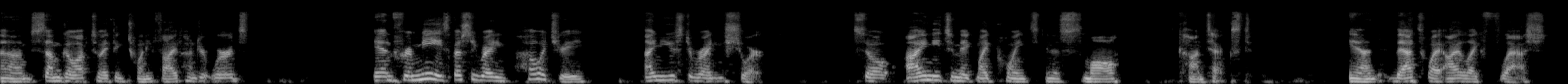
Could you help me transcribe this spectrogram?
Um, some go up to, I think, 2,500 words. And for me, especially writing poetry, I'm used to writing short. So I need to make my points in a small context. And that's why I like Flash.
